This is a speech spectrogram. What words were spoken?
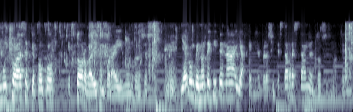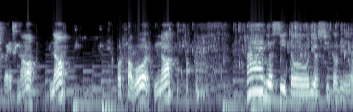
Mucho hace que poco estorba, dicen por ahí, ¿no? Entonces, ya con que no te quite nada, ya genial. Pero si te está restando, entonces no te. Pues no, no. Por favor, no. Ay, Diosito, Diosito mío.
